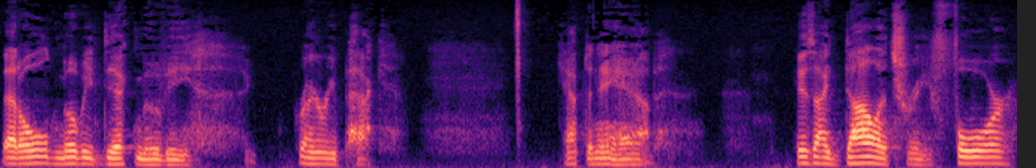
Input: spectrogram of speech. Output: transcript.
That old Moby Dick movie, Gregory Peck, Captain Ahab, his idolatry for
